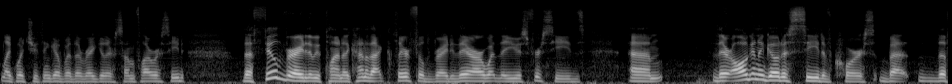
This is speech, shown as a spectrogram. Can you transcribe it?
like what you think of with a regular sunflower seed. The field variety that we planted, kind of that Clearfield variety, they are what they use for seeds. Um, they're all going to go to seed, of course, but the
